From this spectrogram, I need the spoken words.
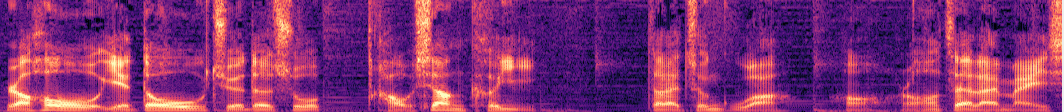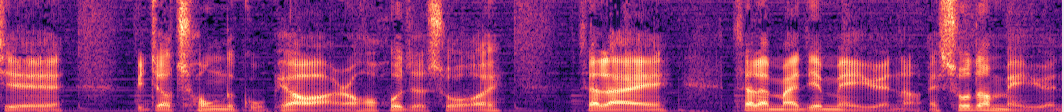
然后也都觉得说。好像可以再来存股啊，哦，然后再来买一些比较冲的股票啊，然后或者说，哎，再来再来买点美元呢？哎，说到美元，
